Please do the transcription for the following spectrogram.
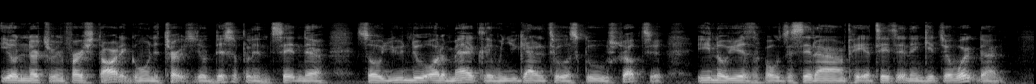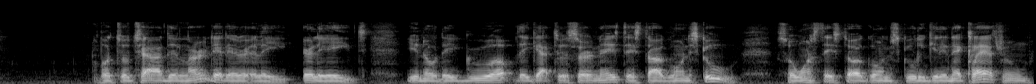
your nurturing first started going to church, your discipline sitting there. So you knew automatically when you got into a school structure, you know you're supposed to sit down, pay attention, and get your work done. But your child didn't learn that at early early age. You know, they grew up, they got to a certain age, they start going to school. So once they start going to school and get in that classroom,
